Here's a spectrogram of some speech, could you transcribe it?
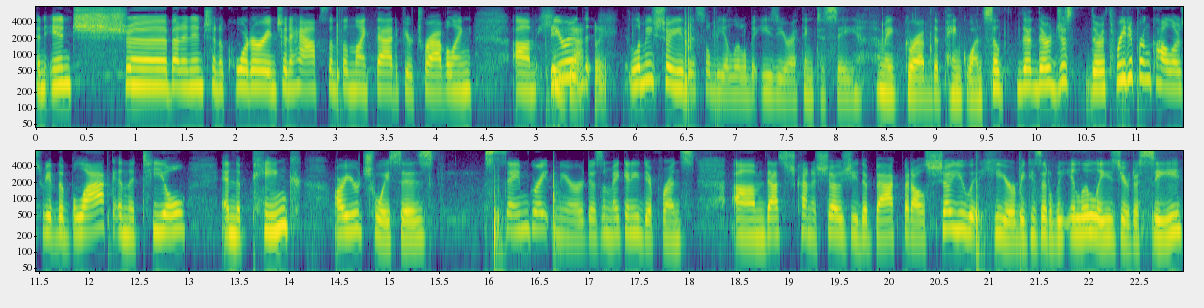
an inch, uh, about an inch and a quarter, inch and a half, something like that if you're traveling. Um, here, exactly. the, let me show you, this will be a little bit easier, I think, to see. Let me grab the pink one. So they're, they're just, there are three different colors. We have the black and the teal and the pink are your choices. Same great mirror, doesn't make any difference. Um, that kind of shows you the back, but I'll show you it here because it'll be a little easier to see.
